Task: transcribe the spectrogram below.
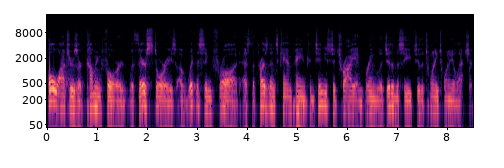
Poll watchers are coming forward with their stories of witnessing fraud as the president's campaign continues to try and bring legitimacy to the 2020 election.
